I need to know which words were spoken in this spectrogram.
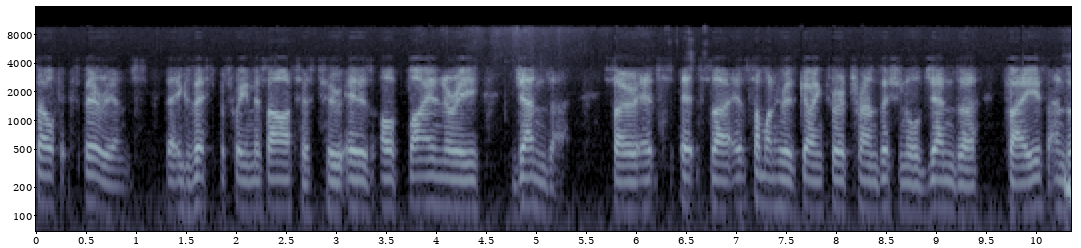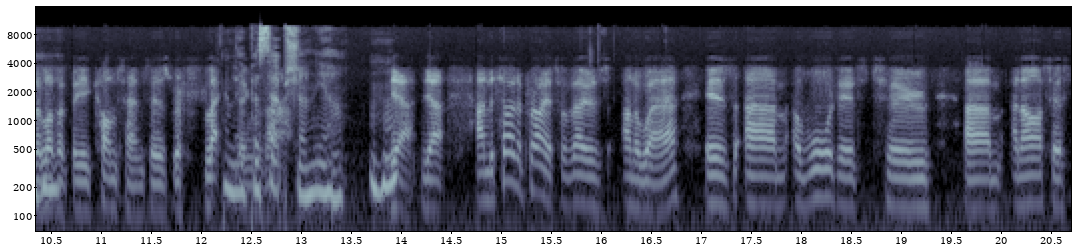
self experience that exists between this artist who is of binary gender. So it's it's uh, it's someone who is going through a transitional gender phase, and a lot of the content is reflecting And their that. perception, yeah. Yeah, yeah. And the Turner Prize, for those unaware, is um, awarded to um, an artist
